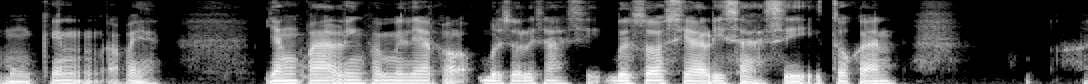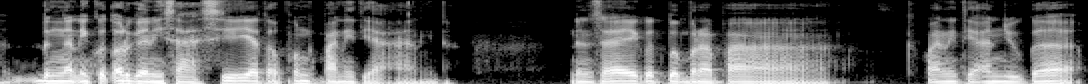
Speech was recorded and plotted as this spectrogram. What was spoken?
Mungkin apa ya yang paling familiar kalau bersosialisasi bersosialisasi itu kan dengan ikut organisasi ataupun kepanitiaan gitu. Dan saya ikut beberapa kepanitiaan juga.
